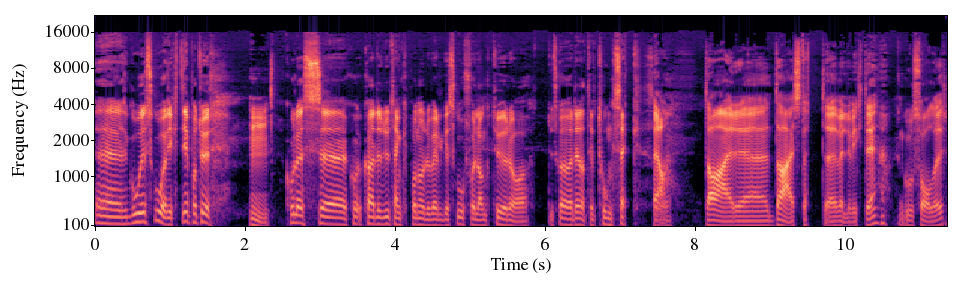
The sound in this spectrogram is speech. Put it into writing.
Gode sko er viktige på tur. Mm. Hvordan, eh, hva er det du tenker på når du velger sko for langtur, og du skal ha relativt tung sekk? så- Ja, da er, eh, da er støtte veldig viktig. Gode såler.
